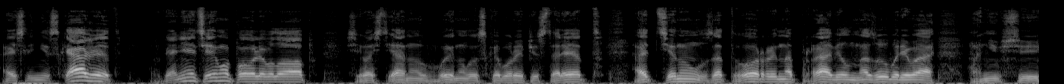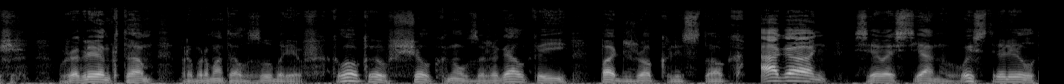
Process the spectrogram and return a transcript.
А если не скажет, вгоните ему пулю в лоб. Севастьянов вынул из кобуры пистолет, оттянул затвор и направил на Зубарева. Они все уже «Жаглянка там!» — пробормотал Зубарев. Клоков щелкнул зажигалкой и поджег листок. «Огонь!» — Севастьян выстрелил.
